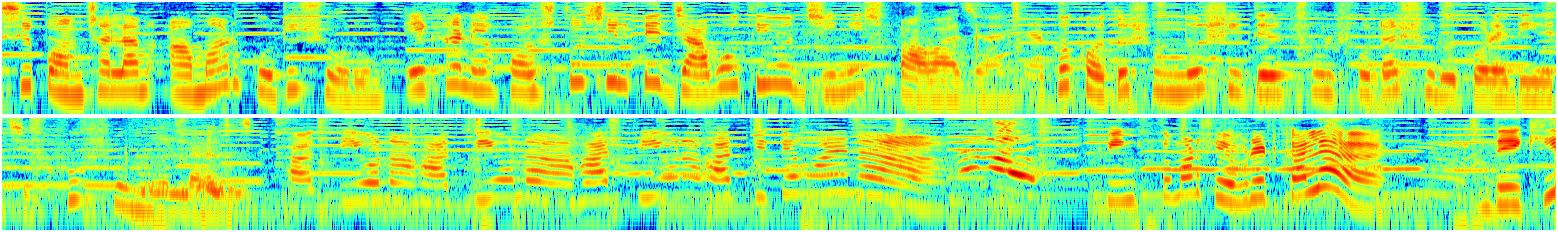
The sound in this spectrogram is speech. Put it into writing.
এসে পৌঁছালাম আমার কোটি শোরুম। এখানে হস্তশিল্পের যাবতীয় জিনিস পাওয়া যায়। দেখো কত সুন্দর শীতের ফুল ফোটা শুরু করে দিয়েছে। খুব সুন্দর লাগছে। হাত দিও না হাত দিও না হাত দিও না হাত দিতে হয় না। পিঙ্ক তোমার ফেভারিট কালার দেখি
